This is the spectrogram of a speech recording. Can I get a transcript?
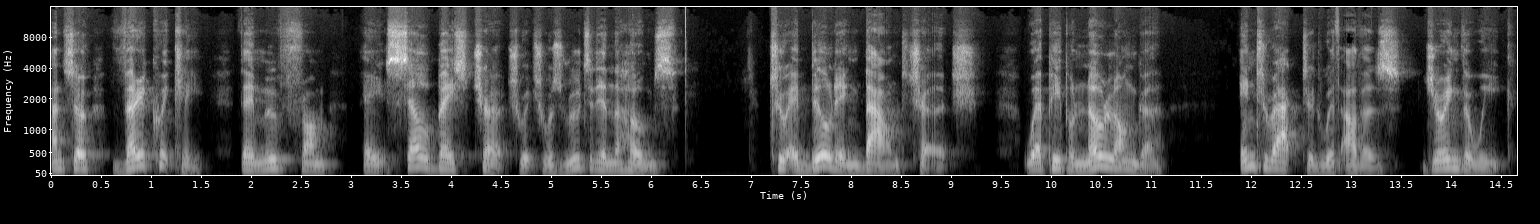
And so, very quickly, they moved from a cell based church, which was rooted in the homes, to a building bound church where people no longer interacted with others during the week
